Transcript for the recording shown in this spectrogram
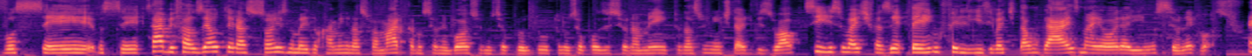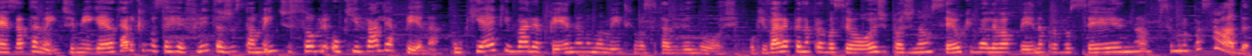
você, você, sabe, fazer alterações no meio do caminho na sua marca, no seu negócio, no seu produto, no seu posicionamento, na sua identidade visual, se isso vai te fazer bem feliz e vai te dar um gás maior aí no seu negócio. Exatamente, amiga. Eu quero que você reflita justamente sobre o que vale a pena. O que é que vale a pena no momento que você está vivendo hoje? O que vale a pena para você hoje pode não ser o que valeu a pena para você na semana passada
